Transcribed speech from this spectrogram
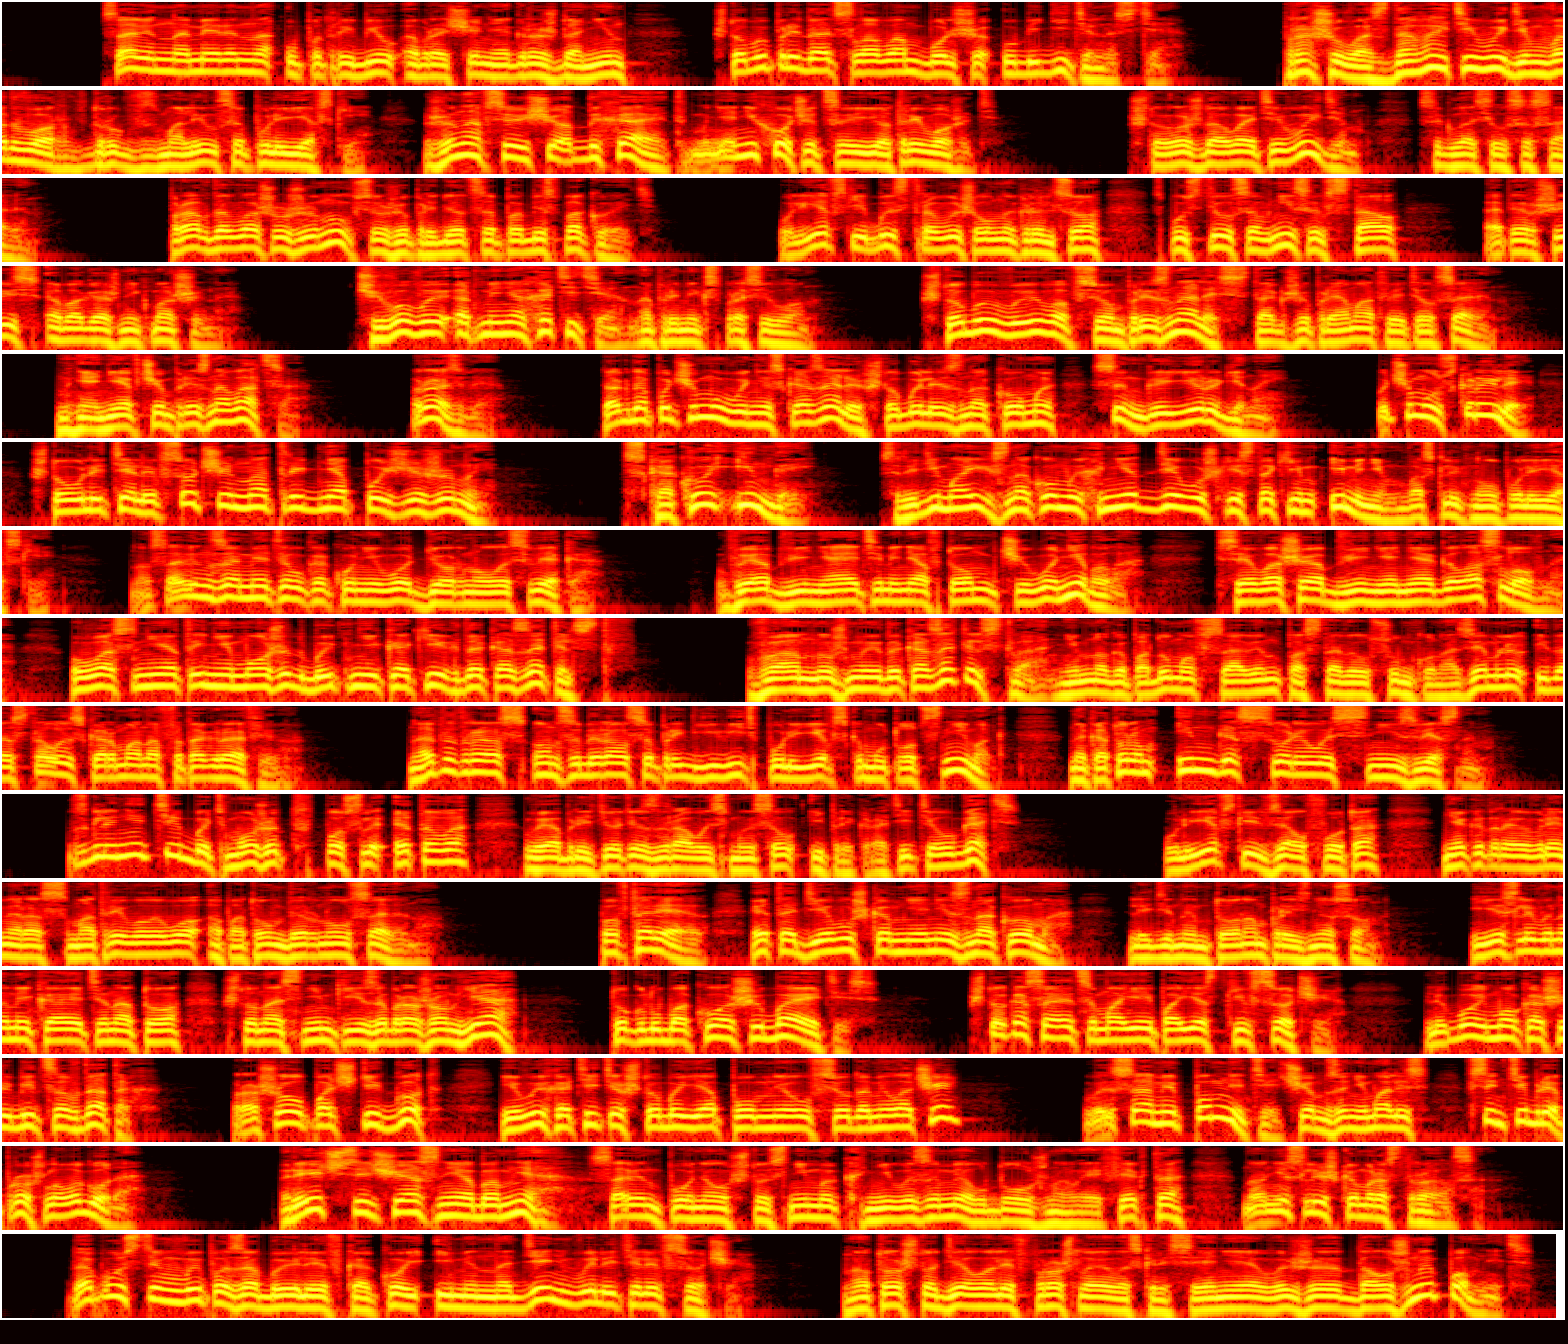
Савин намеренно употребил обращение «гражданин», чтобы придать словам больше убедительности. «Прошу вас, давайте выйдем во двор», — вдруг взмолился Пулиевский. «Жена все еще отдыхает, мне не хочется ее тревожить». «Что ж, давайте выйдем», — согласился Савин. «Правда, вашу жену все же придется побеспокоить». Ульевский быстро вышел на крыльцо, спустился вниз и встал, опершись о багажник машины. «Чего вы от меня хотите?» — напрямик спросил он. «Чтобы вы во всем признались», — так же прямо ответил Савин. «Мне не в чем признаваться». «Разве?» Тогда почему вы не сказали, что были знакомы с Ингой Ерыгиной? Почему скрыли, что улетели в Сочи на три дня позже жены? С какой Ингой? Среди моих знакомых нет девушки с таким именем, воскликнул Пулиевский. Но Савин заметил, как у него дернулось века. Вы обвиняете меня в том, чего не было. Все ваши обвинения голословны. У вас нет и не может быть никаких доказательств. «Вам нужны доказательства?» Немного подумав, Савин поставил сумку на землю и достал из кармана фотографию. На этот раз он собирался предъявить Пулиевскому тот снимок, на котором Инга ссорилась с неизвестным. Взгляните, быть может, после этого вы обретете здравый смысл и прекратите лгать. Пулиевский взял фото, некоторое время рассматривал его, а потом вернул Савину. «Повторяю, эта девушка мне не знакома», — ледяным тоном произнес он. «Если вы намекаете на то, что на снимке изображен я, то глубоко ошибаетесь. Что касается моей поездки в Сочи, Любой мог ошибиться в датах. Прошел почти год, и вы хотите, чтобы я помнил все до мелочей? Вы сами помните, чем занимались в сентябре прошлого года? Речь сейчас не обо мне. Савин понял, что снимок не возымел должного эффекта, но не слишком расстроился. Допустим, вы позабыли, в какой именно день вылетели в Сочи. Но то, что делали в прошлое воскресенье, вы же должны помнить.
